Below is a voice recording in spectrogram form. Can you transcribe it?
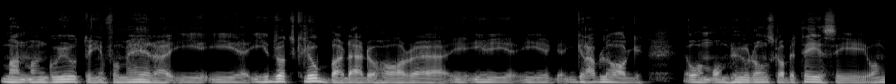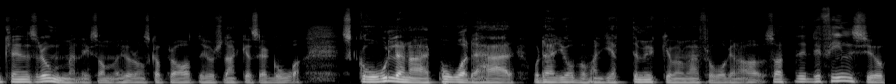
man, man går ut och informerar i, i idrottsklubbar där du har eh, i, i, i grabblag om, om hur de ska bete sig i omklädningsrummen, liksom, hur de ska prata, hur snacket ska gå. Skolorna är på det här och där jobbar man jättemycket med de här frågorna. Så att det, det finns ju,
